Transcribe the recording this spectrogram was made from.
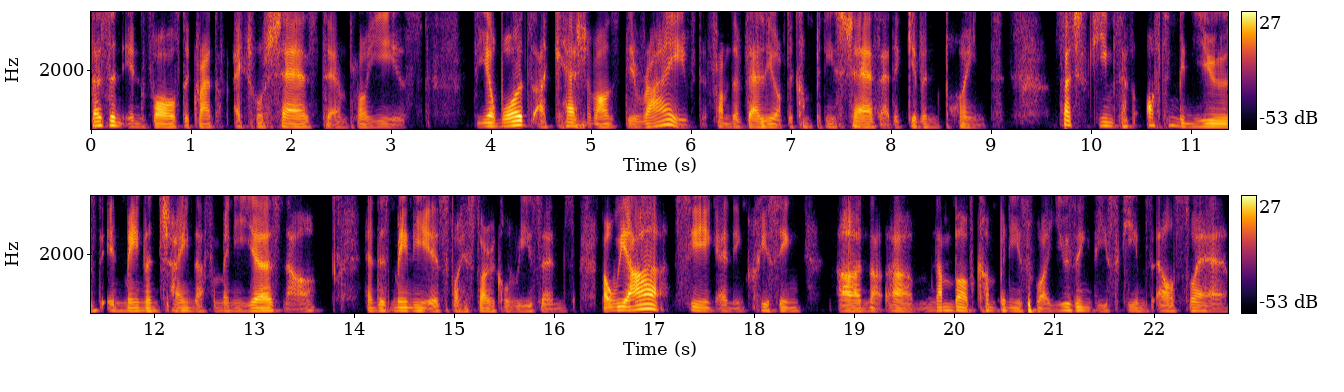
doesn't involve the grant of actual shares to employees. The awards are cash amounts derived from the value of the company's shares at a given point. Such schemes have often been used in mainland China for many years now, and this mainly is for historical reasons. But we are seeing an increasing uh, um, number of companies who are using these schemes elsewhere.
